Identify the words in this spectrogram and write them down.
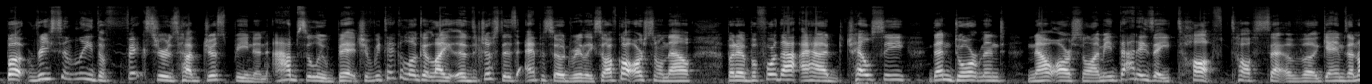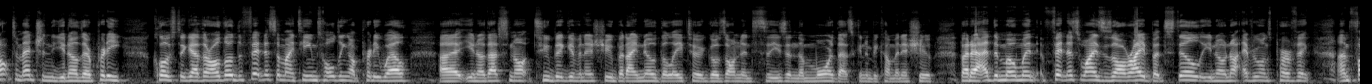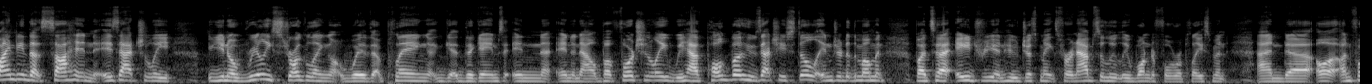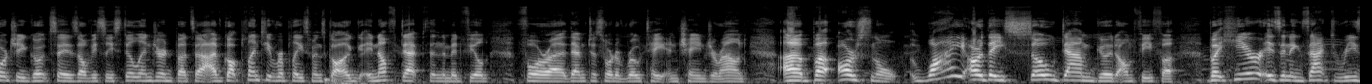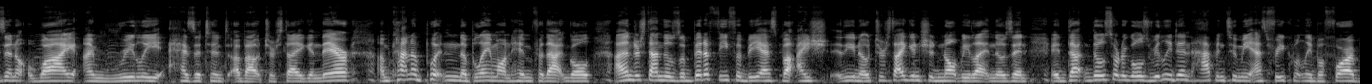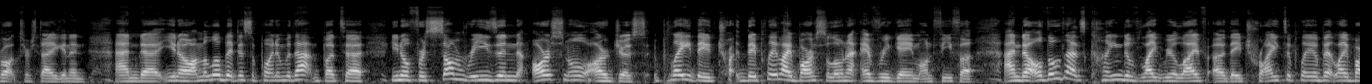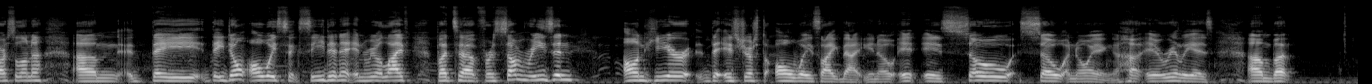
But recently, the fixtures have just been an absolute bitch. If we take a look at, like, uh, just this episode, really. So I've got Arsenal now, but uh, before that, I had Chelsea, then Dortmund, now Arsenal. I mean, that is a tough, tough set of uh, games. And not to mention, you know, they're pretty close together. Although the fitness of my team's holding up pretty well, uh, you know, that's not too big of an issue. But I know the later it goes on in the season, the more that's going to become an issue. But uh, at the moment, fitness-wise is all right, but still, you know, not everyone's perfect. I'm finding that Sahin is actually you know, really struggling with playing the games in in and out. But fortunately, we have Pogba, who's actually still injured at the moment, but uh, Adrian, who just makes for an absolutely wonderful replacement. And uh, unfortunately, Götze is obviously still injured, but uh, I've got plenty of replacements, got enough depth in the midfield for uh, them to sort of rotate and change around. Uh, but Arsenal, why are they so damn good on FIFA? But here is an exact reason why I'm really hesitant about Ter Stegen. There, I'm kind of putting the blame on him for that goal. I understand there was a bit of FIFA BS, but I, you know, Ter Stegen should not be letting those in. It, that, those sort of goals really didn't happen to me as frequently before I brought Ter Stegen in, and uh, you know, I'm a little bit disappointed with that. But uh, you know, for some reason, Arsenal are just play. They try, they play like Barcelona every game on FIFA, and uh, although that's kind of like real life, uh, they try to play a bit like Barcelona. Um, they they don't always succeed in it in real life, but uh, for some reason on here, it's just always like that, you know? It is so, so annoying. it really is. Um, but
